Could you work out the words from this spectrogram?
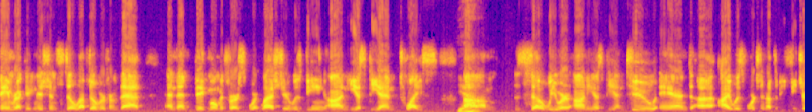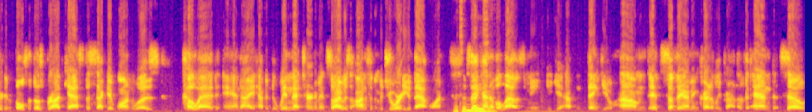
name recognition still left over from that. And then big moment for our sport last year was being on ESPN twice. Yeah. Um, so we were on ESPN2, and uh, I was fortunate enough to be featured in both of those broadcasts. The second one was co-ed and I happened to win that tournament, so I was on for the majority of that one. That's amazing. So that kind of allows me, yeah, thank you. Um, it's something I'm incredibly proud of, and so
